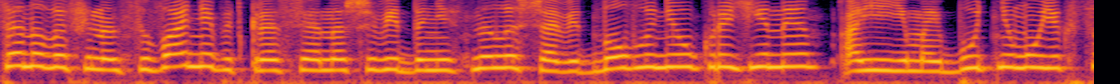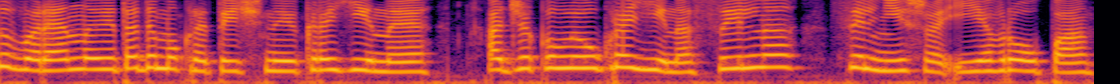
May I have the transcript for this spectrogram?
Це нове фінансування підкреслює нашу відданість не лише відновленню України, а її майбутньому як суверенної та демократичної країни. Адже коли Україна сильна, сильніша і Європа.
